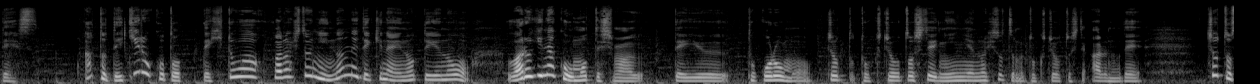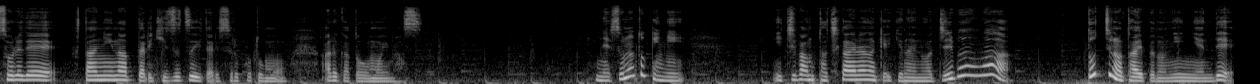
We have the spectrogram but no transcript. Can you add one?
です。あとできることって人は他の人になんでできないのっていうのを悪気なく思ってしまうっていうところもちょっと特徴として人間の一つの特徴としてあるのでちょっとそれで負担になったり傷ついたりすることもあるかと思います。ね、その時に一番立ち返らなきゃいけないのは自分はどっちのタイプの人間で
